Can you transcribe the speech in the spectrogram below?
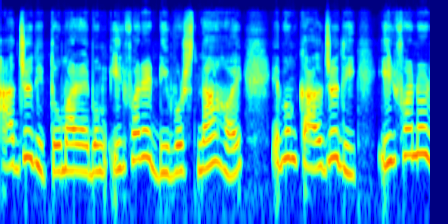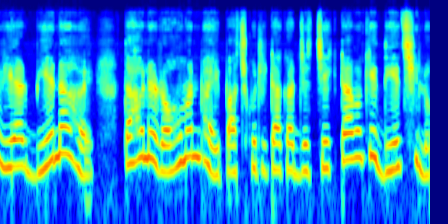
আজ যদি তোমার এবং ইরফানের ডিভোর্স না হয় এবং কাল যদি ইরফান ও রিয়ার বিয়ে না হয়, তাহলে রহমান ভাই পাঁচ কোটি টাকার যে চেকটা আমাকে দিয়েছিল,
